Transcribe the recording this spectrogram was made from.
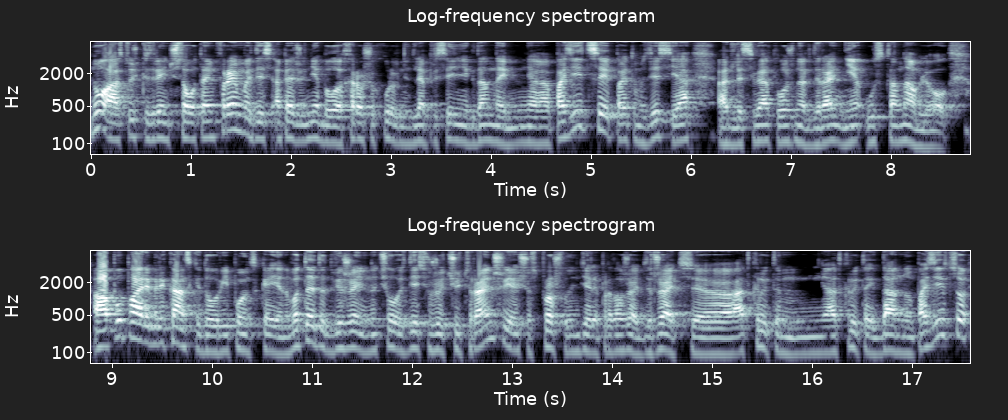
Ну, а с точки зрения часового таймфрейма, здесь, опять же, не было хороших уровней для присоединения к данной позиции, поэтому здесь я для себя отложенные ордера не устанавливал. А по паре американский доллар, японская иена, вот это движение началось здесь уже чуть раньше, я еще с прошлой недели продолжаю держать э, открытым, открытой данную позицию,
